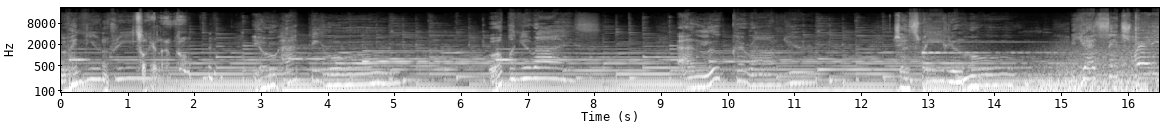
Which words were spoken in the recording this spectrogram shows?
When you mm. dream It's okay, let him go. your happy home, open your eyes and look around you. Just feel your home. Yes, it's ready.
